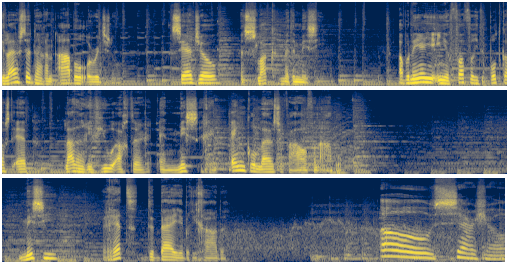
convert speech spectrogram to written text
Je luistert naar een Abel Original. Sergio, een slak met een missie. Abonneer je in je favoriete podcast-app, laat een review achter en mis geen enkel luisterverhaal van Abel. Missie Red de Bijenbrigade. Oh, Sergio.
